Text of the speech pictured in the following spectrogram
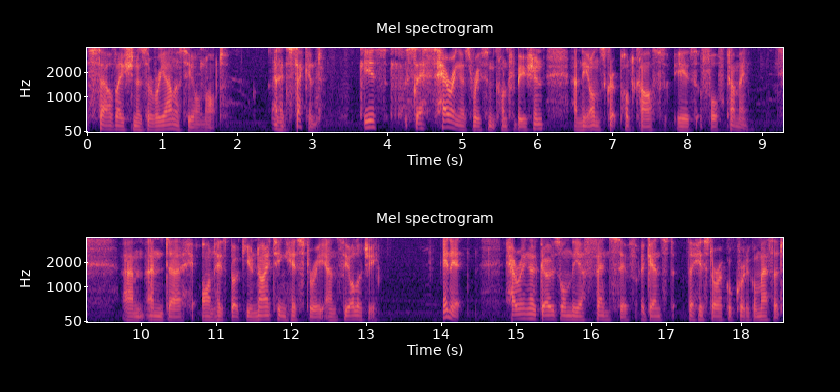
salvation is a reality or not. And its second is Seth Heringer's recent contribution, and the OnScript podcast is forthcoming. Um, and uh, on his book Uniting History and Theology. In it, Heringer goes on the offensive against the historical critical method.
